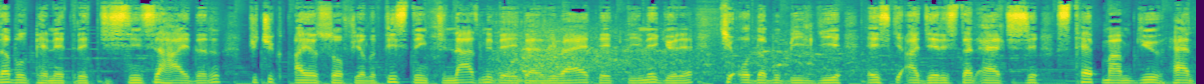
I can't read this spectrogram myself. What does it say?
double penetretçi Sinsi Haydar'ın küçük Ayasofyalı fistingçi Nazmi Bey'den rivayet ettiğine göre ki o da bu bilgiyi eski Aceristan elçisi Stepmam Güvhend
